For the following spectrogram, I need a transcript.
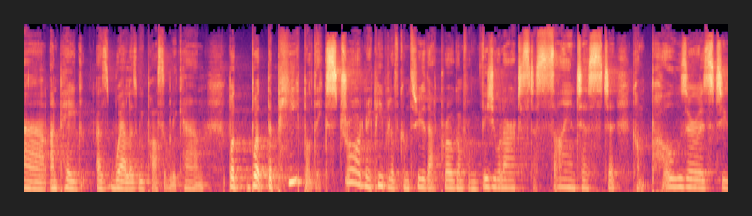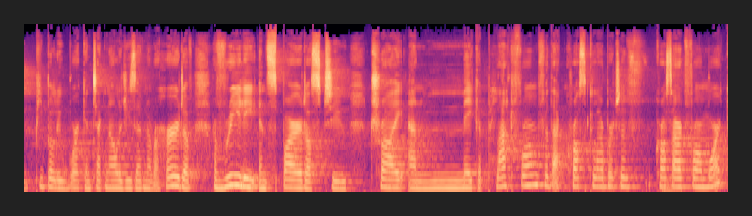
Uh, and paid as well as we possibly can. But but the people, the extraordinary people who've come through that program, from visual artists to scientists to composers to people who work in technologies I've never heard of, have really inspired us to try and make a platform for that cross collaborative, cross art form work.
